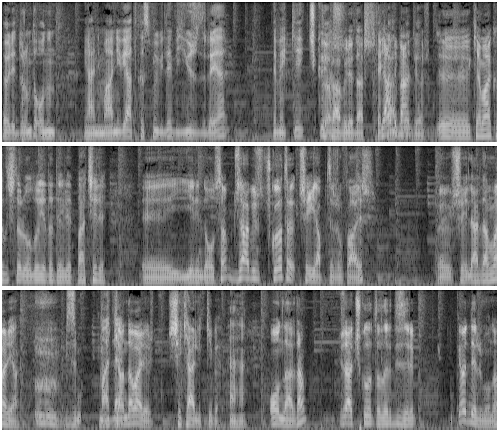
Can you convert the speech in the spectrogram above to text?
öyle durumda onun yani maneviyat kısmı bile bir 100 liraya demek ki çıkıyor. tekabül eder. Tekabül yani ben ediyor. e, Kemal Kılıçdaroğlu ya da Devlet Bahçeli e, yerinde olsam güzel bir çikolata şeyi yaptırırım Fahir. Böyle şeylerden var ya bizim Madlen. dükkanda var ya şekerlik gibi. Hı hı. Onlardan güzel çikolataları dizerim gönderirim ona.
